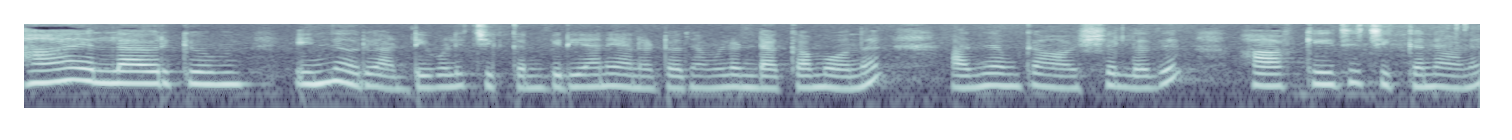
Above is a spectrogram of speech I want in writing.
ഹായ് എല്ലാവർക്കും. ഇന്ന് ഒരു അടിപൊളി ചിക്കൻ ബിരിയാണിയാണ് കേട്ടോ നമ്മൾ ഉണ്ടാക്കാൻ പോകുന്നത്. അത് നമുക്ക് ആവശ്യമുള്ളത് ഹാഫ് കെ ജി ചിക്കനാണ്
